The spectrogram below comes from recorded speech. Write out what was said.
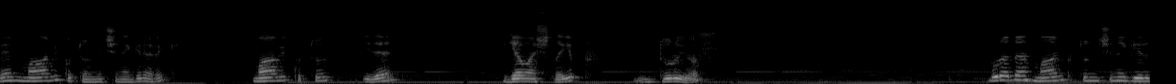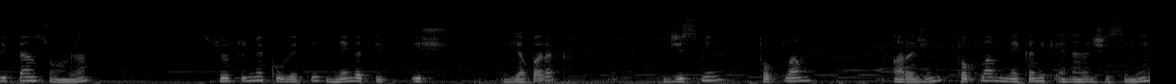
ve mavi kutunun içine girerek mavi kutu ile yavaşlayıp duruyor. Burada mavi kutunun içine girdikten sonra sürtünme kuvveti negatif iş yaparak cismin toplam aracın toplam mekanik enerjisini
